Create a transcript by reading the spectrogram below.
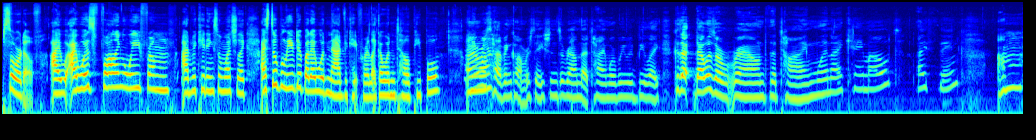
sort of. I, I was falling away from advocating so much. Like I still believed it, but I wouldn't advocate for it. Like I wouldn't tell people. I Anymore. was having conversations around that time where we would be like, because that, that was around the time when I came out, I think. Um,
